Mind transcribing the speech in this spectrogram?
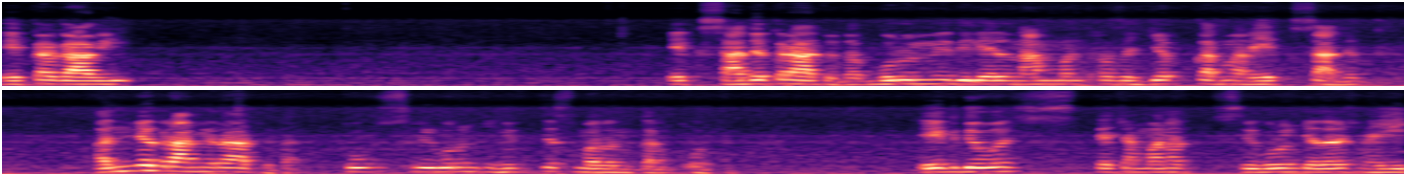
एका गावी एक साधक राहत होता. गुरूंनी दिलेल्या नाममंत्राचा जप करणारा एक साधक. अन्य ग्रामी राहत होता. तो श्री गुरूंचे नित्य स्मरण करत होता. एक दिवस त्याच्या मनात श्री गुरूंच्या दर्शनाची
